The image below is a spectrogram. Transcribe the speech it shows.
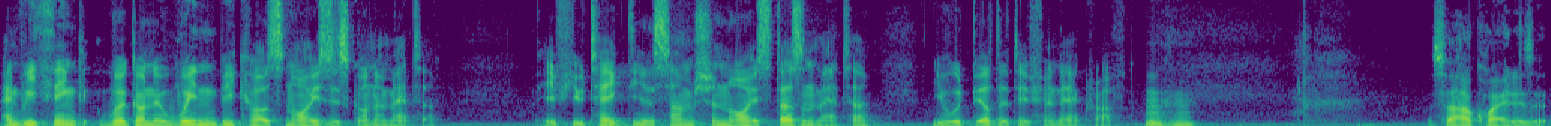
And we think we're going to win because noise is going to matter. If you take the assumption noise doesn't matter, you would build a different aircraft. So, how quiet is it?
